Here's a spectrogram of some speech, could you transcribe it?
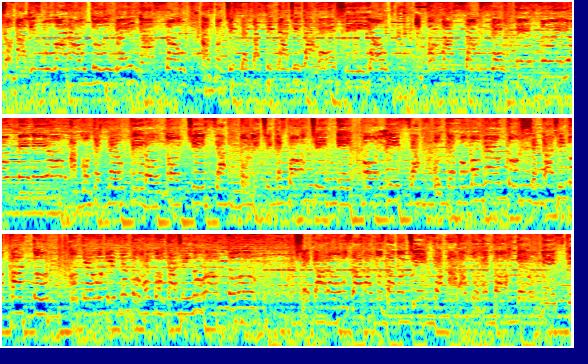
Jornalismo Arauto em ação. As notícias da cidade e da região. Informação, opinião. Aconteceu, virou notícia. Política, esporte e polícia. O tempo, momento, checagem do fato. Conteúdo dizendo, reportagem no ato. Chegaram os arautos da notícia. Arauto, repórter, Unisque.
